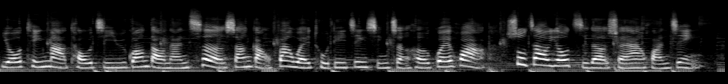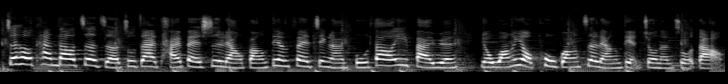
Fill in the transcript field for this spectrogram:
游艇码头及渔光岛南侧商港范围土地进行整合规划，塑造优质的水岸环境。最后看到这则住在台北市两房电费竟然不到一百元，有网友曝光这两点就能做到。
